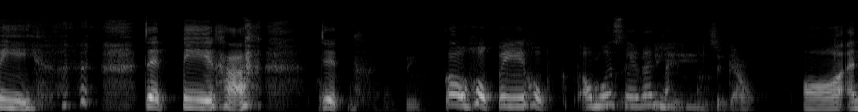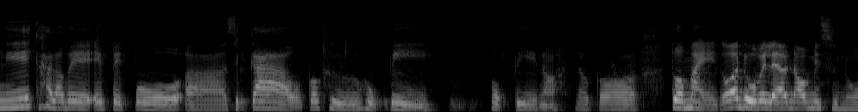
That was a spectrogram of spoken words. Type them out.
ปีเจ็ดปีค่ะเจ็ดก็หกปีหก almost seven ไหมอ๋อ อันนี้คาราเวเอเปกโปรอ่าสิบเก้าก็คือหกปี 6 ปีเนาะแล้วก็ตัวใหม่ก็ดูไปแล้วเนาะมิซูโน่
